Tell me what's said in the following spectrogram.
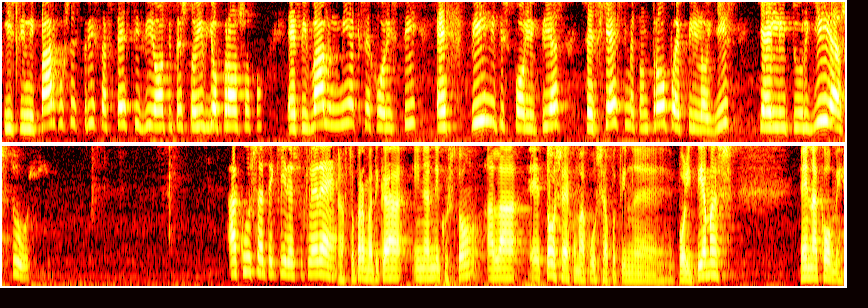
Οι συνυπάρχουσες τρεις αυτές ιδιότητες στο ίδιο πρόσωπο επιβάλλουν μία ξεχωριστή ευθύνη της πολιτείας σε σχέση με τον τρόπο επιλογής και λειτουργίας τους. Ακούσατε κύριε Σουφλερέ; Αυτό πραγματικά είναι ανήκουστο, αλλά ε, τόσα έχουμε ακούσει από την ε, πολιτεία μας. Ένα ακόμη.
